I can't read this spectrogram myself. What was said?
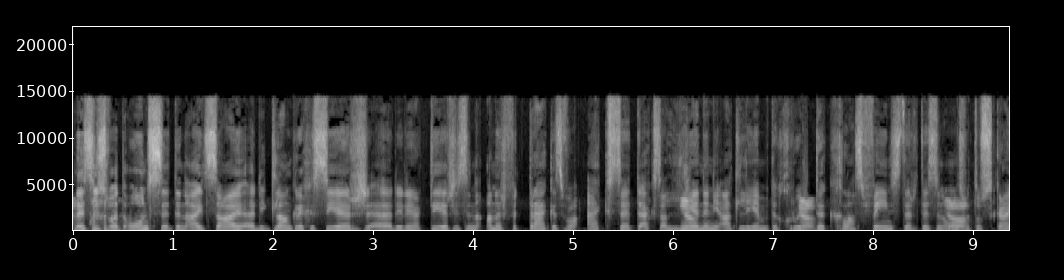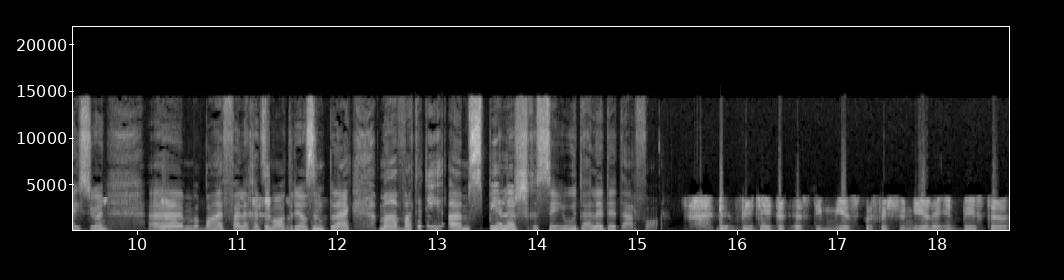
dis is wat ons sit en uitsaai uh, die klankregisseurs, uh, die redakteurs is in 'n ander vertrek as waar ek sit. Ek's alleen ja. in die ateljee met 'n groot ja. dik glasvenster tussen ja. ons wat ons skei so. Hm. Ehm um, ja. baie veiligheidsmaatreëls in plek. Maar wat het die ehm um, spelers gesê? Hoe het hulle dit ervaar? Dit weet jy dit is die mees professionele en beste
